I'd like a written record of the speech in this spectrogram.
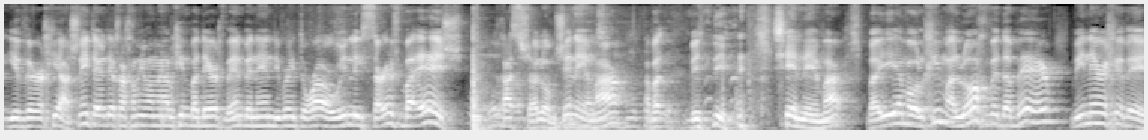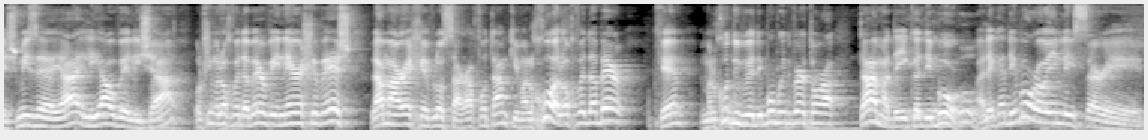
יברכיה, שני תלמידי חכמים המהלכים בדרך ואין ביניהם דברי תורה ראויים להישרף באש, חס שלום, שנאמר, שנאמר, ויהי הם ההולכים הלוך ודבר והנה רכב אש, מי זה היה? אליהו ואלישע, הולכים הלוך ודבר והנה רכב אש, למה הרכב לא שרף אותם? כי הם הלכו הלוך ודבר, כן? הם הלכו ודיברו בדבר תורה, תמה דאיכא דיבור, עליקא דיבור ראויים להישרף.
